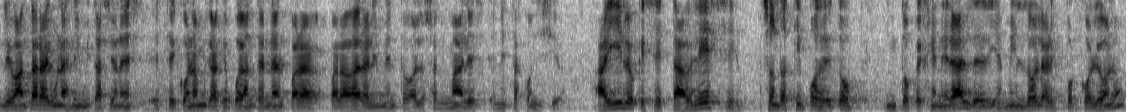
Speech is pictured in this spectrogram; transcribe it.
levantar algunas limitaciones este, económicas que puedan tener para, para dar alimento a los animales en estas condiciones. Ahí lo que se establece son dos tipos de tope. Un tope general de 10 mil dólares por colono,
